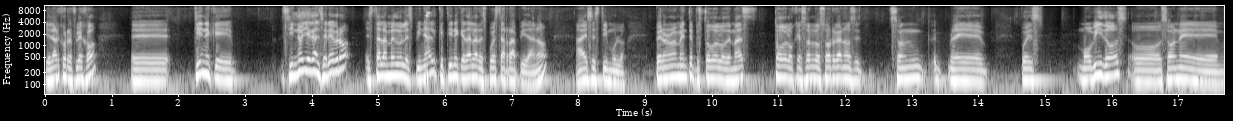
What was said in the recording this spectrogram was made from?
y el arco reflejo. tiene que, si no llega al cerebro, está la médula espinal que tiene que dar la respuesta rápida, ¿no? A ese estímulo. Pero normalmente, pues todo lo demás, todo lo que son los órganos, son pues movidos o son, eh,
